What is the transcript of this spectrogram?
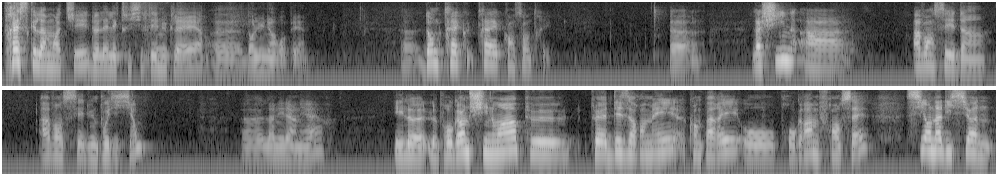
presque la moitié de l'électricité nucléaire euh, dans l'Union européenne. Donc très, très concentré. la Chine a avancé d'une position l'année dernière et le, programme chinois peut peut être désormais comparé au programme français. Si on additionne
